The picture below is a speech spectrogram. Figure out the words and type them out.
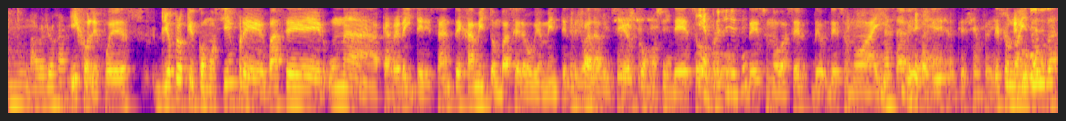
Mm, A ver, Johan. Híjole, pues yo creo que como siempre va a ser una carrera interesante. Hamilton va a ser obviamente el, El rival a vencer. sí, sí, como sí. siempre. De eso, Siempre, sí, sí. de eso no va a ser, de, de eso no hay, Ya sabes, ¿para qué dices que siempre? de eso no hay duda.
